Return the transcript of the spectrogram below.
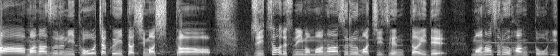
さあ真鶴に到着いたしました。実はですね今真鶴町全体で真鶴半島営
